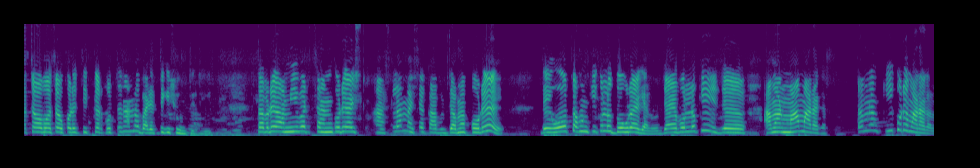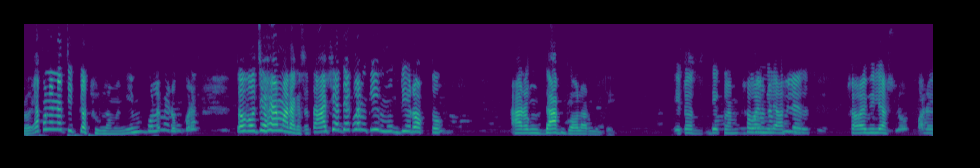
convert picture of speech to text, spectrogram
বাঁচাও বাঁচাও করে চিৎকার করতে না আমরা বাড়ির থেকে শুনতেছি তারপরে আমি এবার স্নান করে আস- আসলাম এসে কাপড় জামা পরে দিয়ে ও তখন কি করল দৌড়ায় গেল। যাই বলল কি যে আমার মা মারা গেছে। বললাম, কি করে মারা গেল? এখনই না চিৎকার শুনলাম আমি। আমি বললাম এরকম করে? তো বলছে হ্যাঁ মারা গেছে। তা আসিয়া দেখলাম কি মুখ দিয়ে রক্ত আর দাগ গলার মধ্যে। এটা দেখলাম সবাই মিলে আসলো। সবাই মিলে আসলো পরে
